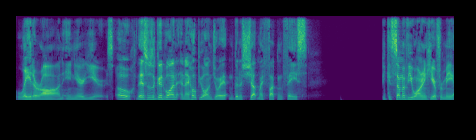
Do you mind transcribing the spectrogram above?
later on in your years. Oh, this was a good one, and I hope you all enjoy it. I'm going to shut my fucking face because some of you aren't here for me.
